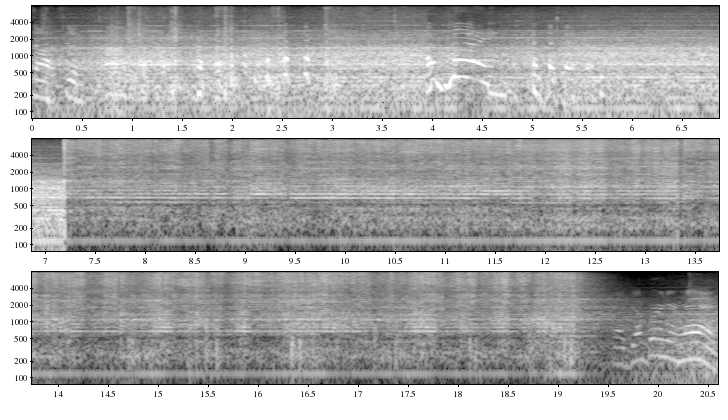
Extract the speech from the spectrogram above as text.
That's awesome. I'm blind. Now, don't burn your hand.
